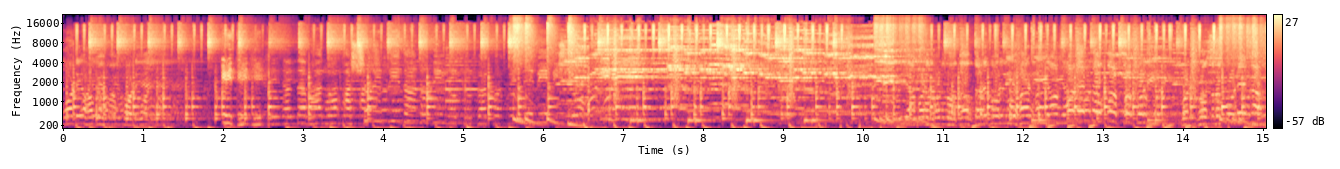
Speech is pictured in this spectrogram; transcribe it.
পরে হবে মা পরে এদিকে দাদা ভালো আসরে দান দিল কৃপা করতে দেবে বিশ্ব আমার ধন্য দাতার বলি হারি আসরে তো কষ্ট করি গণপত্র করে গেল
